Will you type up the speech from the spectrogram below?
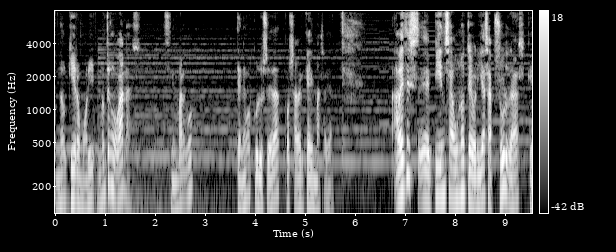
No quiero morir. No tengo ganas. Sin embargo, tenemos curiosidad por saber qué hay más allá. a veces eh, piensa uno teorías absurdas que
